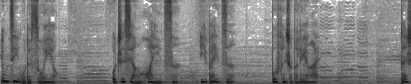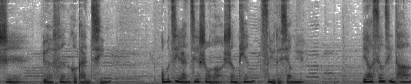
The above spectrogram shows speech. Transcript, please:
用尽我的所有。我只想换一次一辈子不分手的恋爱。但是，缘分和感情，我们既然接受了上天赐予的相遇，也要相信他，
